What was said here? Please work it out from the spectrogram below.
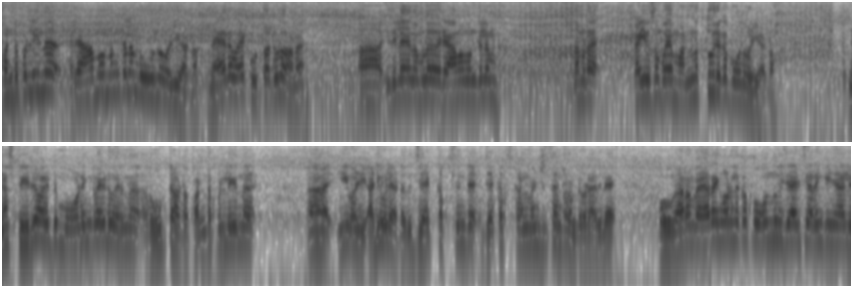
പണ്ടപ്പള്ളിയിൽ നിന്ന് രാമമംഗലം പോകുന്ന വഴിയാട്ടോ നേരെ പോയ കൂത്താട്ടുകളാണ്. ഇതിലെ നമ്മൾ രാമമംഗലം നമ്മുടെ കഴിഞ്ഞ ദിവസം പോയ മണ്ണത്തൂരൊക്കെ പോകുന്ന വഴിയാട്ടോ ഞാൻ സ്ഥിരമായിട്ട് മോർണിംഗ് റൈഡ് വരുന്ന റൂട്ടാട്ടോ പണ്ടപ്പള്ളിയിൽ നിന്ന് ഈ വഴി അടിപൊളിയാട്ടോ. ഇത് ജേക്കബ്സിന്റെ ജേക്കബ്സ് കൺവെൻഷൻ സെന്റർ ഉണ്ട് ഇവിടെ. അതിലെ പോകും കാരണം വേറെ എങ്ങോട്ടിലൊക്കെ പോകുന്നു വിചാരിച്ച് ഇറങ്ങി കഴിഞ്ഞാൽ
